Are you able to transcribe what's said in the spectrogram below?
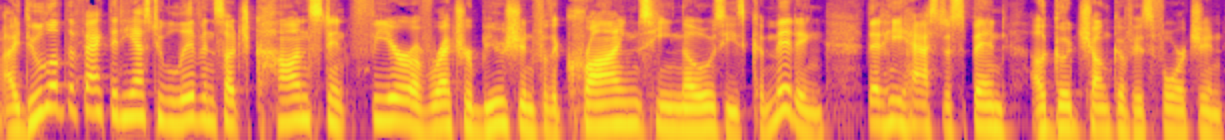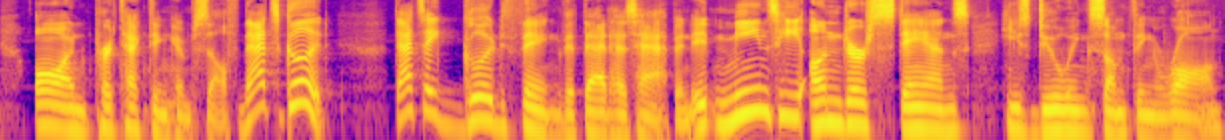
I do love the fact that he has to live in such constant fear of retribution for the crimes he knows he's committing that he has to spend a good chunk of his fortune on protecting himself. That's good. That's a good thing that that has happened. It means he understands he's doing something wrong.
